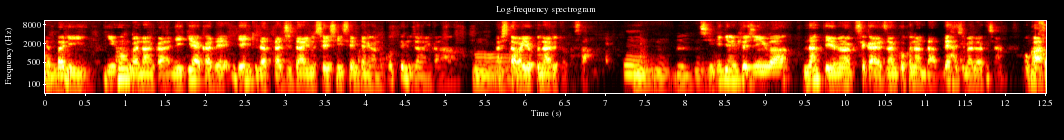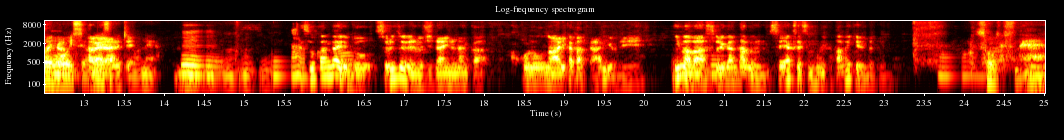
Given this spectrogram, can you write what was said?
やっぱり日本がなんか賑やかで元気だった時代の精神性みたいなのが残ってるんじゃないかな。うん。明日は良くなるとかさ。ううんうんん。うん。進撃の巨人は、なんて世の中、世界は残酷なんだで始まるわけじゃん。おまあ、それ母さんがが多いですよね、食べられて。最近は。ね。うん。うん。うん。うん。なるほそう考えると、それぞれの時代のなん。か、心のあり方ってあるよね。今はそれが多分、性悪説の方に傾いてるん。だと思ど。そうですね。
